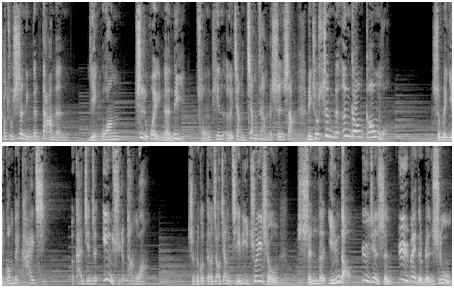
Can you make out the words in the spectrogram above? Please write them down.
求主圣灵的大能、眼光、智慧、能力从天而降，降在我们的身上，领受圣灵的恩高，高抹，使我们的眼光被开启，而看见这应许的盼望，使我们能够得着这样竭力追求神的引导，遇见神预备的人事物，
